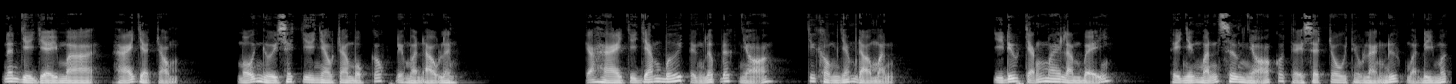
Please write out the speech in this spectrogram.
Nên vì vậy mà Hải và Trọng, Mỗi người sẽ chia nhau ra một góc để mà đào lên. Cả hai chỉ dám bới từng lớp đất nhỏ Chứ không dám đào mạnh Vì nếu chẳng may làm bể, Thì những mảnh xương nhỏ có thể sẽ trôi theo làn nước mà đi mất.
